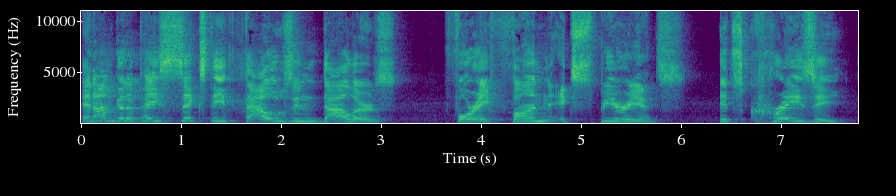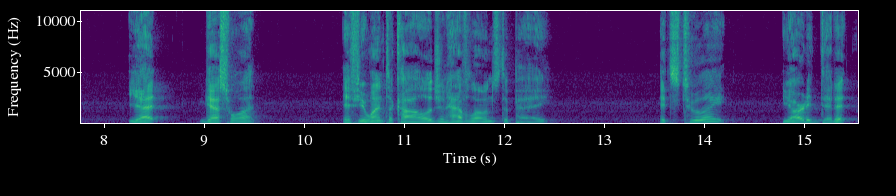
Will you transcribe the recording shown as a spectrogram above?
And I'm going to pay $60,000 for a fun experience. It's crazy. Yet, guess what? If you went to college and have loans to pay, it's too late. You already did it.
